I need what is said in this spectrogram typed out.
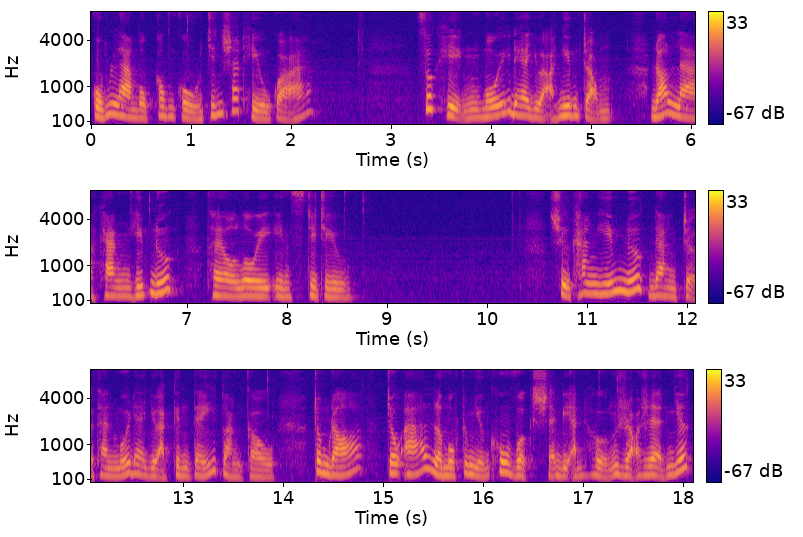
cũng là một công cụ chính sách hiệu quả. Xuất hiện mối đe dọa nghiêm trọng, đó là khan hiếm nước theo Lowy Institute. Sự khan hiếm nước đang trở thành mối đe dọa kinh tế toàn cầu, trong đó châu Á là một trong những khu vực sẽ bị ảnh hưởng rõ rệt nhất.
